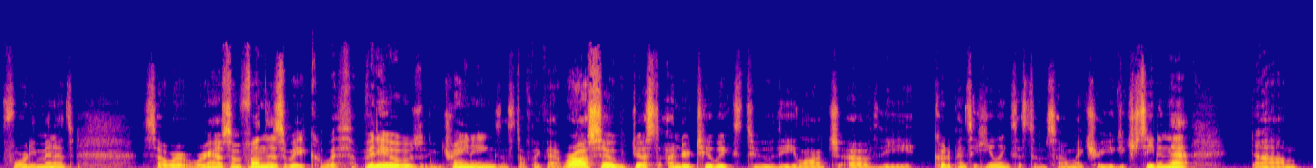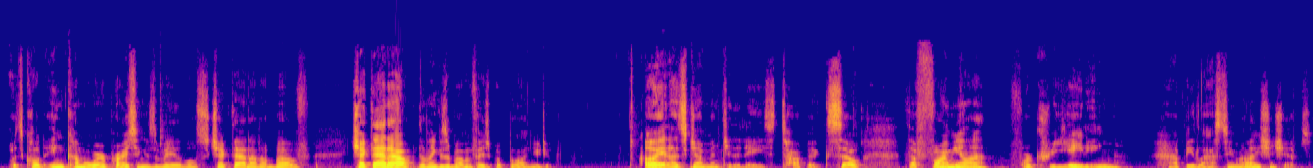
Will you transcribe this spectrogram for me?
40 minutes. So we're, we're going to have some fun this week with videos and trainings and stuff like that. We're also just under two weeks to the launch of the codependency healing system. So make sure you get your seat in that. Um, what's called income aware pricing is available. So check that out above. Check that out. The link is above on Facebook, below on YouTube. All right, let's jump into today's topic. So, the formula for creating happy, lasting relationships.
